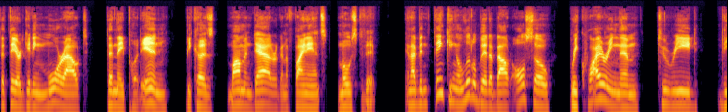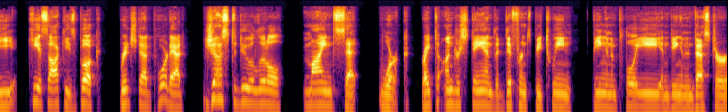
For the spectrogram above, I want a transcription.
that they are getting more out than they put in because mom and dad are going to finance most of it. And I've been thinking a little bit about also requiring them to read the Kiyosaki's book, Rich Dad Poor Dad, just to do a little mindset work, right? To understand the difference between being an employee and being an investor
